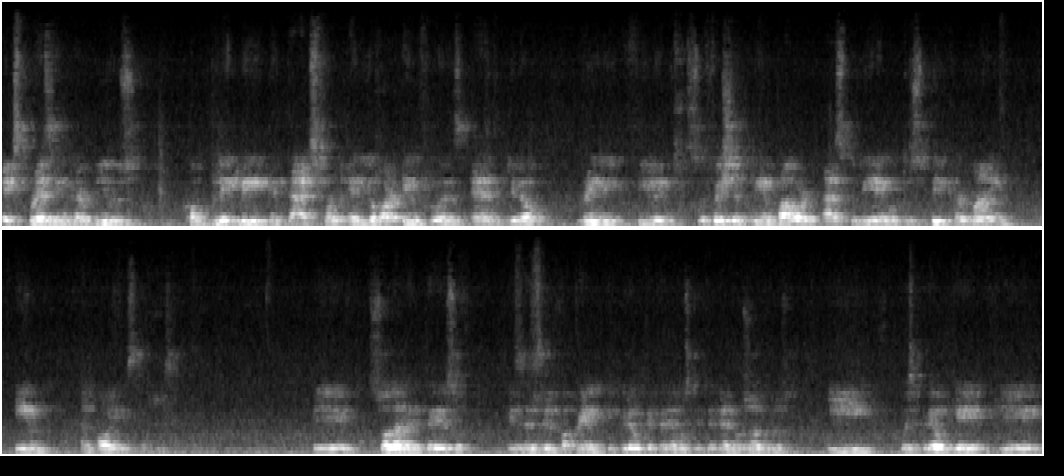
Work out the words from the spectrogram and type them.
expressing her views completely detached from any of our influence and, you know, really feeling sufficiently empowered as to be able to speak her mind in an audience like this. Eh, solamente eso, ese es el papel que creo que tenemos que tener nosotros y pues creo que, que,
